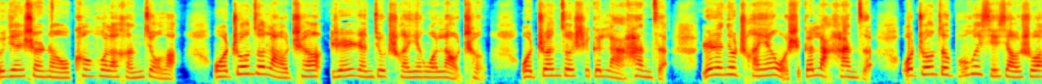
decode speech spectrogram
有件事呢，我困惑了很久了。我装作老成，人人就传言我老成；我装作是个懒汉子，人人就传言我是个懒汉子；我装作不会写小说，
